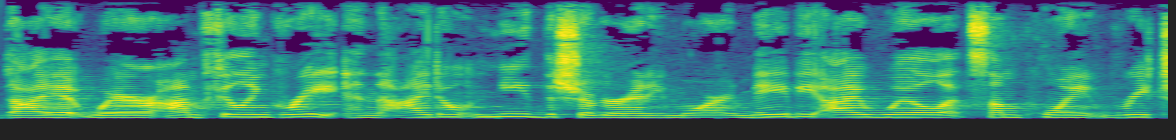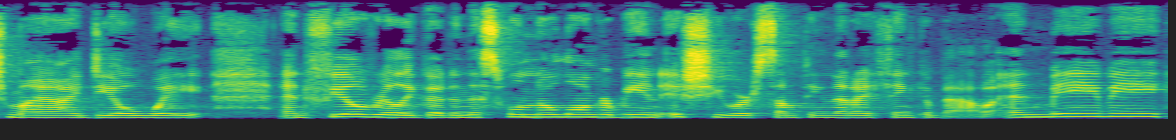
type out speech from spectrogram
diet where I'm feeling great and I don't need the sugar anymore. And maybe I will at some point reach my ideal weight and feel really good. And this will no longer be an issue or something that I think about. And maybe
